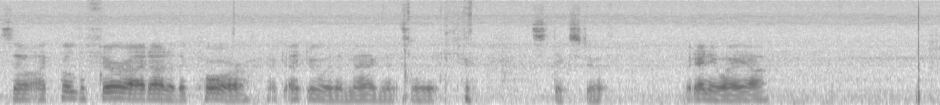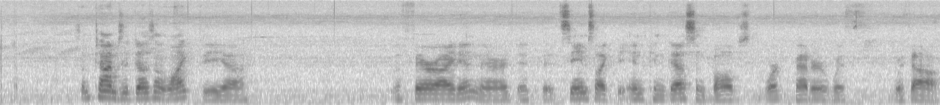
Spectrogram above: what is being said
So I pull the ferrite out of the core, like I do with a magnet so that it sticks to it. But anyway, uh, sometimes it doesn't like the uh, the ferrite in there. It, it seems like the incandescent bulbs work better with without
